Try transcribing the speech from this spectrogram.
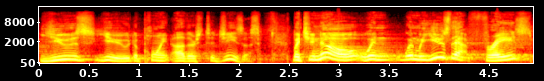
use you to point others to Jesus. But you know, when, when we use that phrase,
